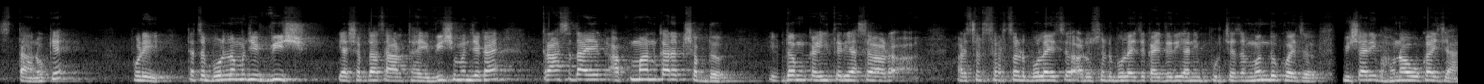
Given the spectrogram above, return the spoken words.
स्थान ओके? पुढे त्याचं बोलणं म्हणजे विष या शब्दाचा अर्थ आहे. विष म्हणजे काय? त्रासदायक अपमानकारक शब्द. एकदम काहीतरी असं अड अडसठ सडसड बोलायचं अडुसट बोलायचं काहीतरी आणि पुढच्याचं मन दुखवायचं. विषारी भावना ओकायच्या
